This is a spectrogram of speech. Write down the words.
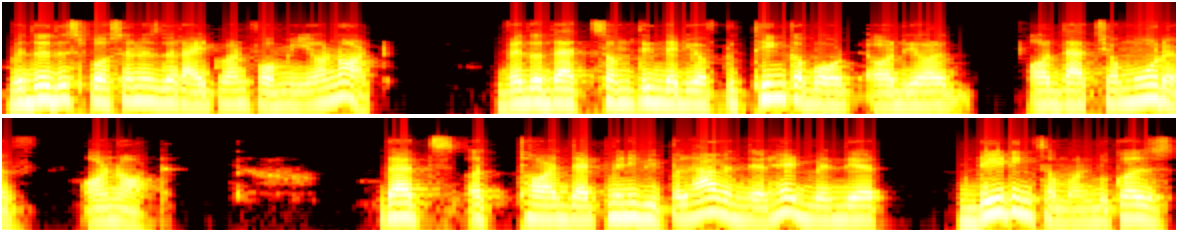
whether this person is the right one for me or not. Whether that's something that you have to think about or your or that's your motive or not. That's a thought that many people have in their head when they're dating someone because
